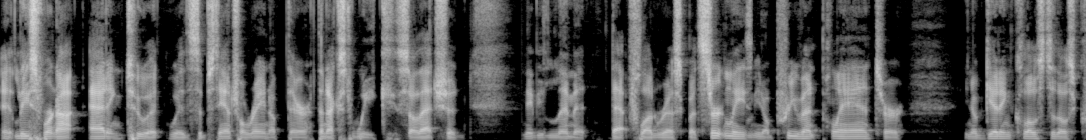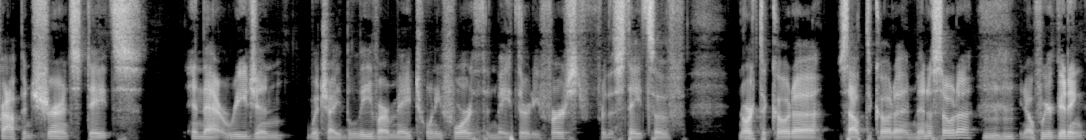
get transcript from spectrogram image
at least we're not adding to it with substantial rain up there the next week. So that should maybe limit that flood risk, but certainly, you know, prevent plant or, you know, getting close to those crop insurance dates in that region which I believe are May 24th and May 31st for the states of North Dakota, South Dakota, and Minnesota. Mm-hmm. You know, if we're getting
